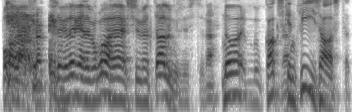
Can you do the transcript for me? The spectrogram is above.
Poolak hakkas sellega tegelema kohe üheksakümnendate algusest ju noh. no kakskümmend viis aastat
